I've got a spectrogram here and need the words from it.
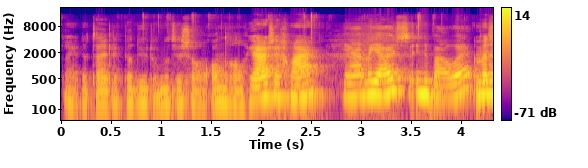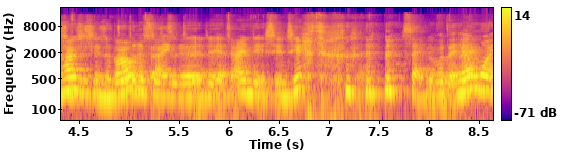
Nou ja, dat tijdelijk, dat duurt ondertussen al anderhalf jaar, zeg maar. Ja, maar je huis is in de bouw, hè? Mijn Dus huis het- is in de bouw, dus het, einde, de- de- ja. het einde is in zicht. Zijn we Het wordt, heel een heel blij mooi,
